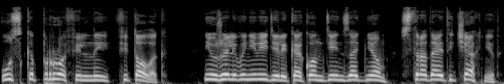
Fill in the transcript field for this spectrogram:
узкопрофильный фитолог. Неужели вы не видели, как он день за днем страдает и чахнет?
